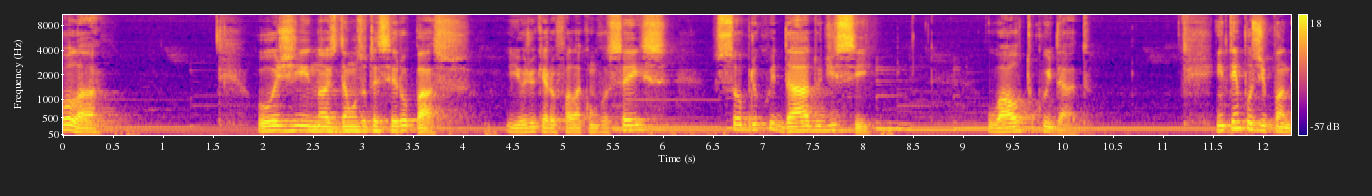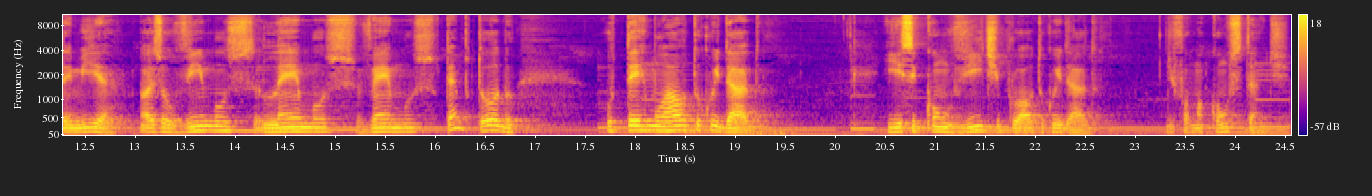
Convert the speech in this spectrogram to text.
Olá! Hoje nós damos o terceiro passo e hoje eu quero falar com vocês sobre o cuidado de si, o autocuidado. Em tempos de pandemia, nós ouvimos, lemos, vemos o tempo todo o termo autocuidado e esse convite para o autocuidado de forma constante.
